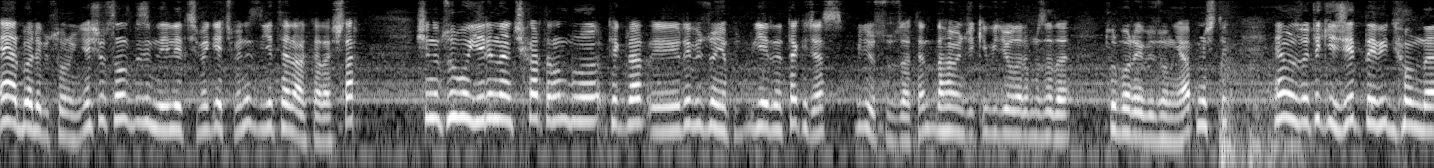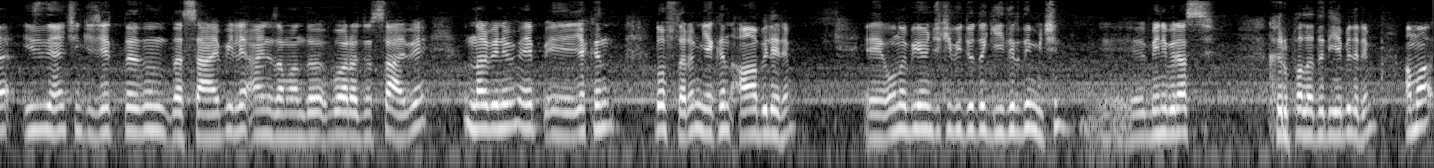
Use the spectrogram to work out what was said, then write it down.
Eğer böyle bir sorun yaşıyorsanız bizimle iletişime geçmeniz yeter arkadaşlar. Şimdi turbo yerinden çıkartalım. Bunu tekrar e, revizyon yapıp yerine takacağız. Biliyorsunuz zaten. Daha önceki videolarımızda da turbo revizyonu yapmıştık. Yalnız öteki Jetta videonu da izleyen çünkü Jetta'nın da sahibiyle aynı zamanda bu aracın sahibi. Bunlar benim hep e, yakın dostlarım, yakın abilerim. E, onu bir önceki videoda giydirdiğim için e, beni biraz hırpaladı diyebilirim. Ama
